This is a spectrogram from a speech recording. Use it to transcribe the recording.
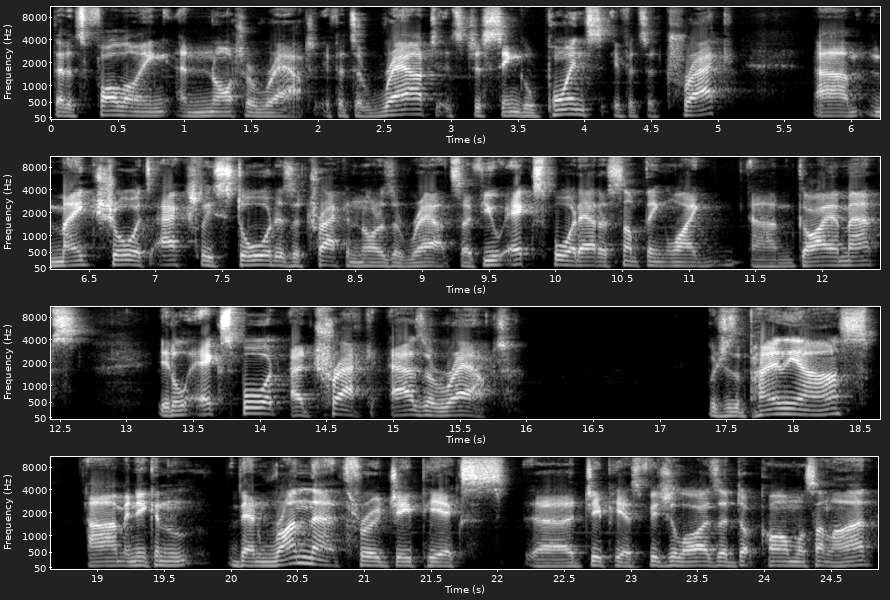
that it's following and not a route. If it's a route, it's just single points. If it's a track, um, make sure it's actually stored as a track and not as a route. So if you export out of something like um, Gaia Maps, it'll export a track as a route, which is a pain in the ass. Um, and you can then run that through GPX, uh, gpsvisualizer.com or something like that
